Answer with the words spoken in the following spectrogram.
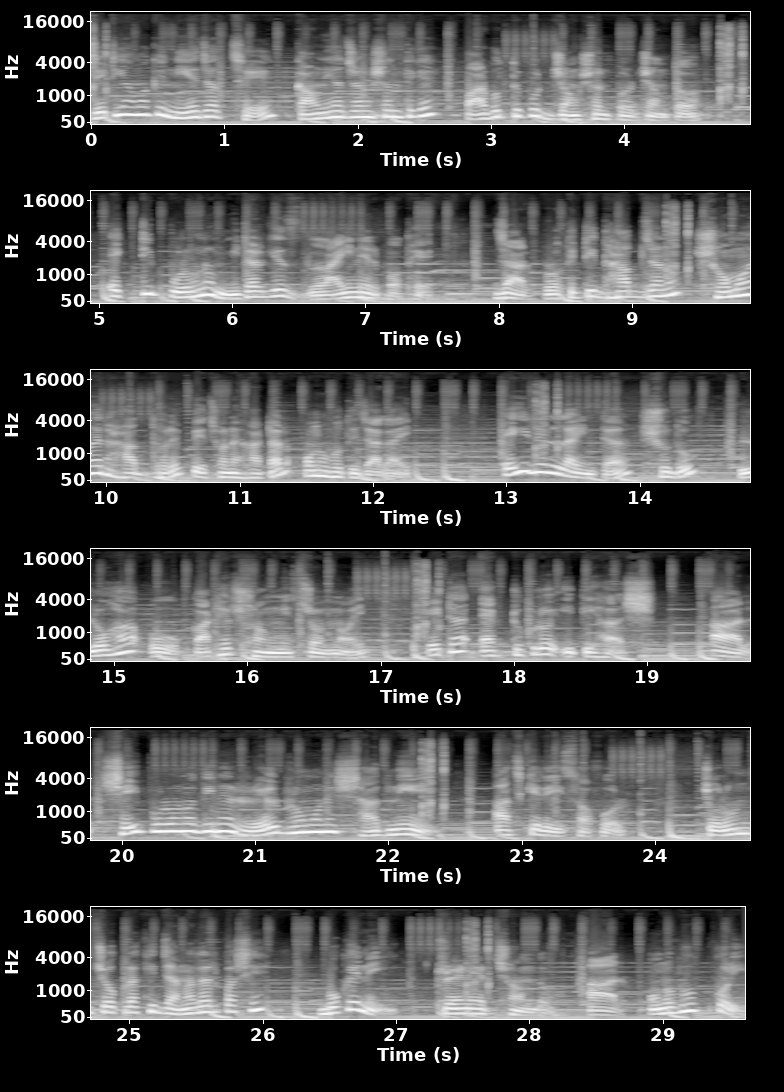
যেটি আমাকে নিয়ে যাচ্ছে কাউনিয়া জংশন থেকে পার্বত্যপুর জংশন পর্যন্ত। একটি পুরনো মিটার গেজ লাইনের পথে, যার প্রতিটি ধাপ যেন সময়ের হাত ধরে পেছনে হাঁটার অনুভূতি জাগায়। এই রেল লাইনটা শুধু লোহা ও কাঠের সংমিশ্রণ নয়, এটা এক টুকরো ইতিহাস। আর সেই পুরনো দিনের রেল ভ্রমণের স্বাদ নিয়েই আজকের এই সফর। চলুন চোখ রাখি জানালার পাশে, বুকে নেই ট্রেনের ছন্দ, আর অনুভব করি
